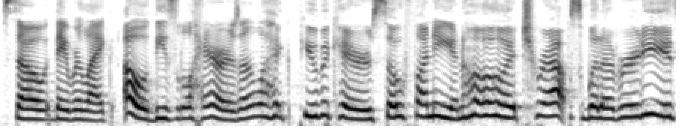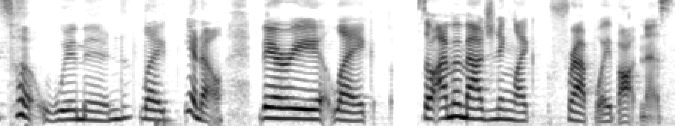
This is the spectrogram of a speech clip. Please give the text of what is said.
So they were like, oh, these little hairs are like pubic hairs, so funny, and oh, it traps whatever it eats. Women, like, you know, very like so I'm imagining like frat boy botanists.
